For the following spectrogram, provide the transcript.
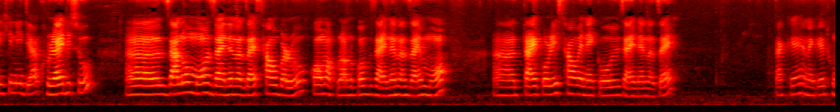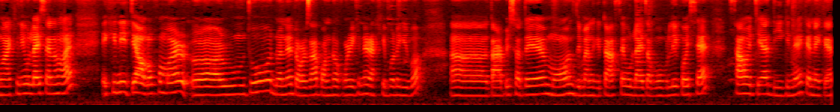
এইখিনি এতিয়া ঘূৰাই দিছোঁ। জানো মহ যায় নে নাযায় চাওঁ বাৰু। কম আপোনালোকক যায় নে নাযায় মহ। ট্ৰাই কৰি চাওঁ এনেকৈ যায় নে নাযায়। তাকে এনেকৈ ধোঁৱাখিনি ওলাইছে নহয়। এইখিনি এতিয়া অলপ সময় ৰুমটো মানে দৰ্জা বন্ধ কৰি কিনে ৰাখিব লাগিব। তাৰপিছতে মহ যিমানকেইটা আছে ওলাই যাব বুলি কৈছে চাওঁ এতিয়া দি কিনে কেনেকৈ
